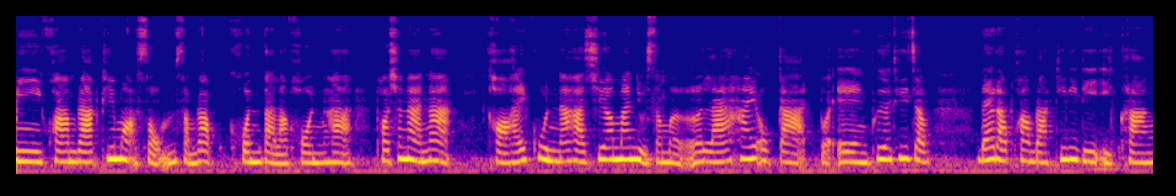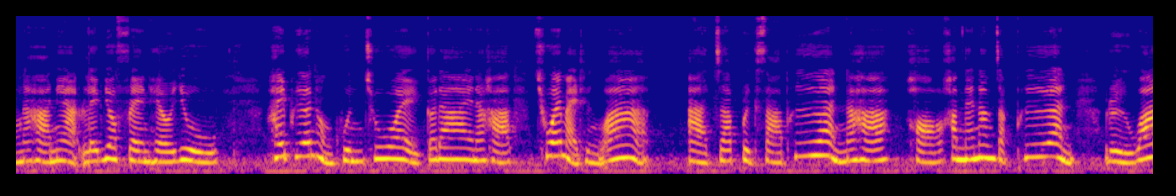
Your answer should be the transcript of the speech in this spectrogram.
มีความรักที่เหมาะสมสำหรับคนแต่ละคนค่ะ เพราะฉะนั้นน่ะขอให้คุณนะคะเชื่อมั่นอยู่เสมอและให้โอกาสตัวเองเพื่อที่จะได้รับความรักที่ดีๆ อีกครั้งนะคะเนี่ย let your friend help you ให้เพื่อนของคุณช่วยก็ได้นะคะ ช่วยหมายถึงว่าอาจจะปรึกษาเพื่อนนะคะ ขอคำแนะนำจากเพื่อน หรือว่า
